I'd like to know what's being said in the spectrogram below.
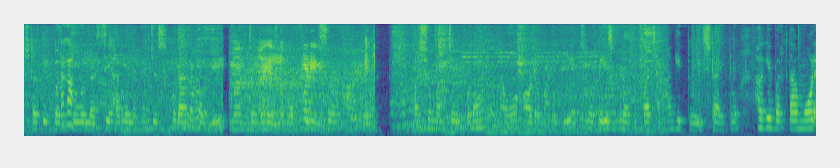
ಅಷ್ಟೊತ್ತಿಗೆ ಬಂತು ಲಸ್ಸಿ ಹಾಗೆ ಲೆಮನ್ ಜ್ಯೂಸ್ ಕೂಡ ಜೊತೆಗೆ ಮಶ್ರೂಮ್ ಮಂಚೂರಿ ಕೂಡ ನಾವು ಆರ್ಡರ್ ಮಾಡಿದ್ವಿ. ಸೊ ಟೇಸ್ಟ್ ಕೂಡ ತುಂಬ ಚೆನ್ನಾಗಿತ್ತು ಇಷ್ಟ ಆಯಿತು. ಹಾಗೆ ಬರ್ತಾ ಮೋರ್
